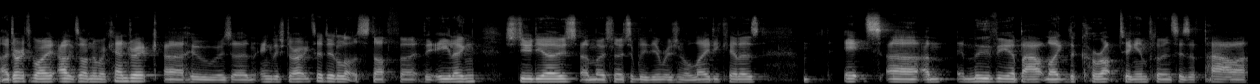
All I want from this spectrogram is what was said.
Uh, directed by Alexander Mackendrick, uh, who was an English director, did a lot of stuff at the Ealing Studios, uh, most notably the original Lady Killers. It's uh, a, a movie about like the corrupting influences of power,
